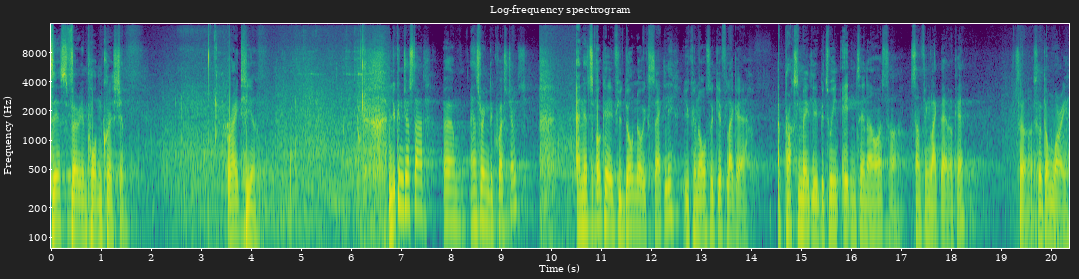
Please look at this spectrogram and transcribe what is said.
this very important question right here. And you can just start um, answering the questions. And it's okay if you don't know exactly. You can also give like a approximately between 8 and 10 hours or something like that, okay? So, so don't worry.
